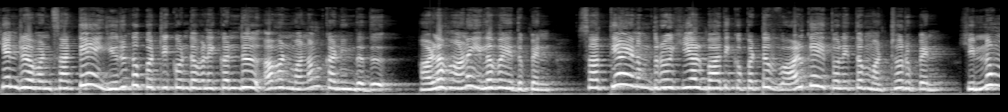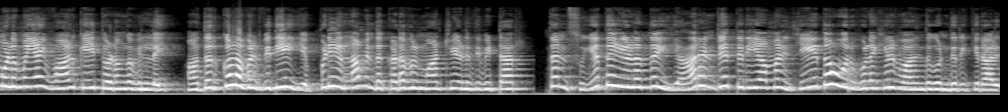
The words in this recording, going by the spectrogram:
என்று அவன் சட்டையை இறுக பற்றி கொண்டவளைக் கண்டு அவன் மனம் கனிந்தது. அழகான இளவயது பெண். சத்யா எனும் துரோகியால் பாதிக்கப்பட்டு வாழ்க்கையை தொலைத்த மற்றொரு பெண். இன்னும் முழுமையாய் வாழ்க்கையை தொடங்கவில்லை. அதற்குள் அவள் விதியை எப்படியெல்லாம் இந்த கடவுள் மாற்றி எழுதிவிட்டார்? தன் சுயத்தை இழந்து யாரென்றே தெரியாமல் ஏதோ ஒரு உலகில் வாழ்ந்து கொண்டிருக்கிறாள்.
